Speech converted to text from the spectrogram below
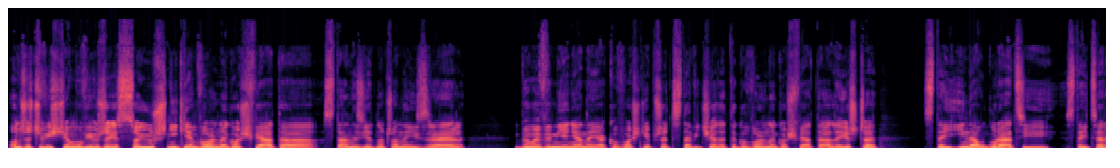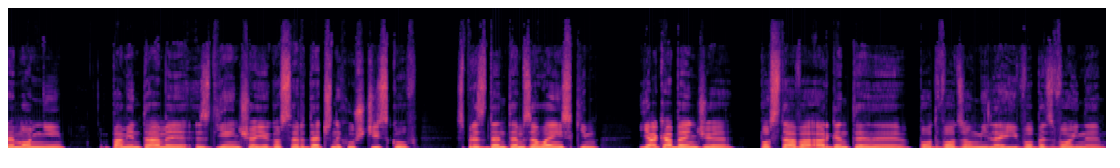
On rzeczywiście mówił, że jest sojusznikiem wolnego świata. Stany Zjednoczone, Izrael były wymieniane jako właśnie przedstawiciele tego wolnego świata, ale jeszcze z tej inauguracji, z tej ceremonii pamiętamy zdjęcia jego serdecznych uścisków z prezydentem Zełęskim. Jaka będzie postawa Argentyny pod wodzą Milei wobec wojny,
